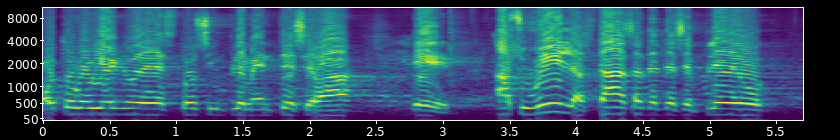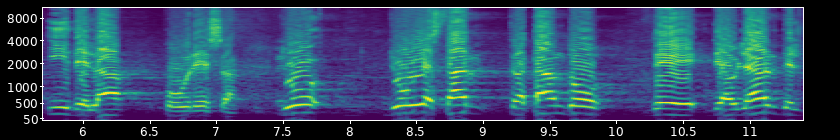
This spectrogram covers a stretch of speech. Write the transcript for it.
otro gobierno de esto simplemente se va eh, a subir las tasas del desempleo y de la pobreza. Yo, yo voy a estar tratando de, hablar del,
